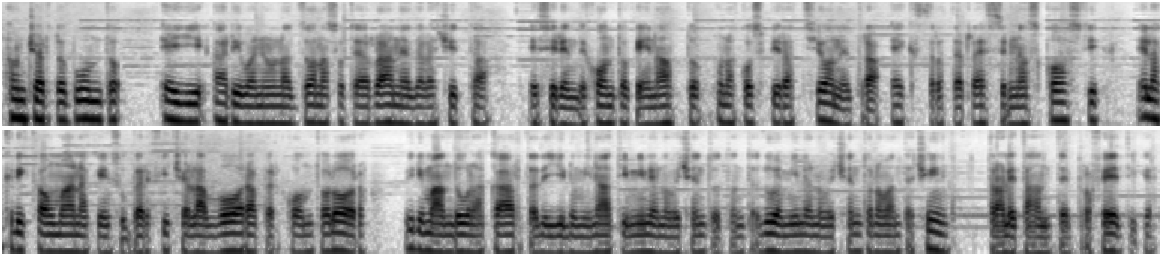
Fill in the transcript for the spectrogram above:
A un certo punto egli arriva in una zona sotterranea della città e si rende conto che è in atto una cospirazione tra extraterrestri nascosti e la cricca umana che in superficie lavora per conto loro. Vi rimando una carta degli Illuminati 1982-1995 tra le tante profetiche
